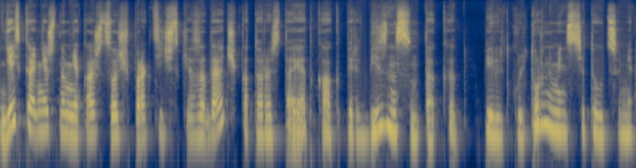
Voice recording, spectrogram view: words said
Есть, конечно, мне кажется, очень практические задачи, которые стоят как перед бизнесом, так и перед культурными институциями.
